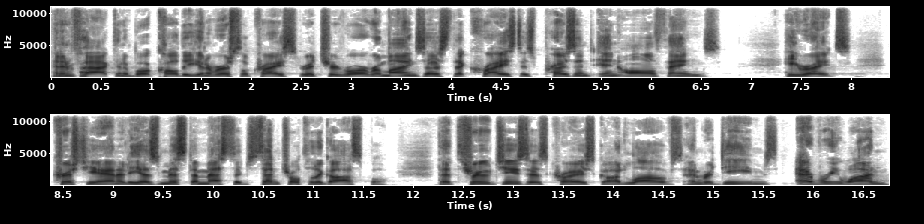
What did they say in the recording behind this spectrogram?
And in fact, in a book called The Universal Christ, Richard Rohr reminds us that Christ is present in all things. He writes, Christianity has missed a message central to the gospel that through Jesus Christ, God loves and redeems everyone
